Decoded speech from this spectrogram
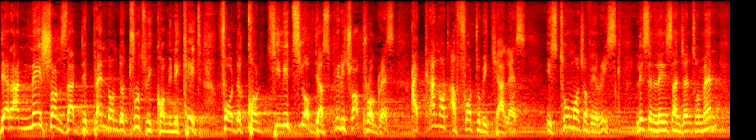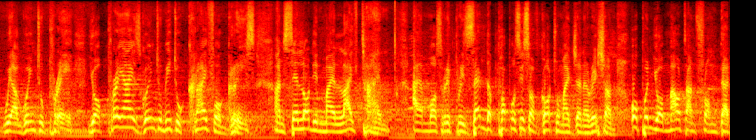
There are nations that depend on the truth we communicate for the continuity of their spiritual progress. I cannot afford to be careless is too much of a risk. Listen ladies and gentlemen we are going to pray. Your prayer is going to be to cry for grace and say lord in my lifetime i must represent the purposes of god to my generation. Open your mouth and from the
